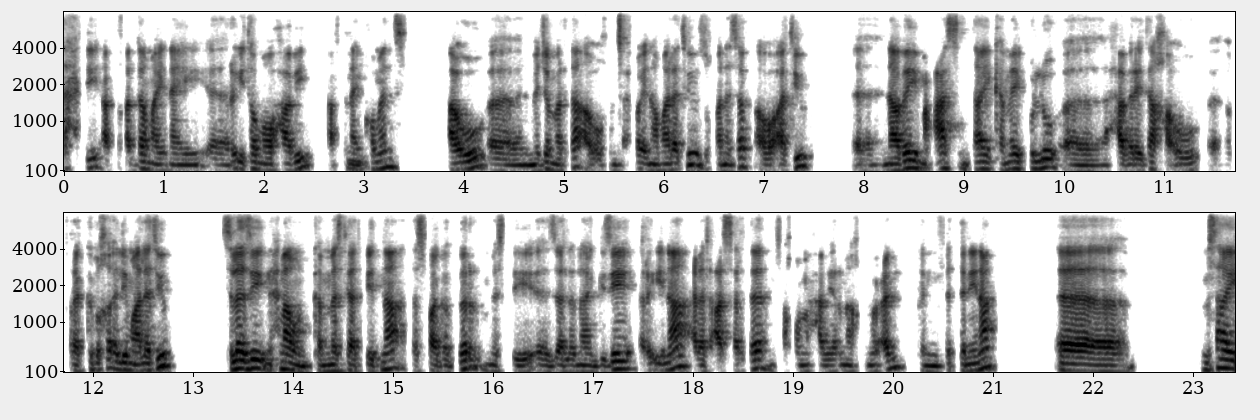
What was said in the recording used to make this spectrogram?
ታሕቲ ኣብቲ ቀዳማይ ናይ ርእቶ መውሃቢ ኣብቲ ናይ ኮመንት ኣብኡ ንመጀመርታ ኣብኡ ክንፅሕፎ ኢና ማለት እዩ ዝኾነ ሰብ ኣብኡ ኣትዩ ናበይ መዓስ እንታይ ከመይ ኩሉ ሓበሬታ ካብኡ ክረክብ ይኽእል እዩ ማለት እዩ ስለዚ ንሕና እውን ከም መስትያት ቤትና ተስፋ ገብር ምስቲ ዘለና ግዜ ርኢና ዕለት ዓሰርተ ምሳኹም ሓቢርና ክንውዕል ክንፍትን ኢና ምሳይ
